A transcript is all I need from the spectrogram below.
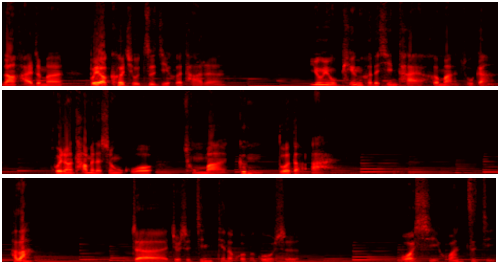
让孩子们不要苛求自己和他人。拥有平和的心态和满足感，会让他们的生活充满更多的爱。好啦，这就是今天的绘本故事。我喜欢自己，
